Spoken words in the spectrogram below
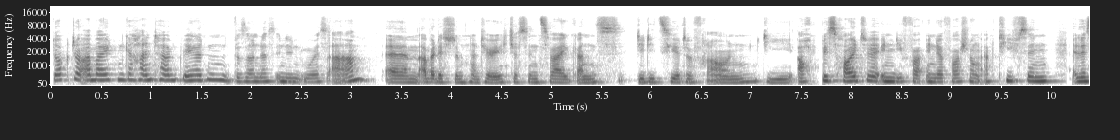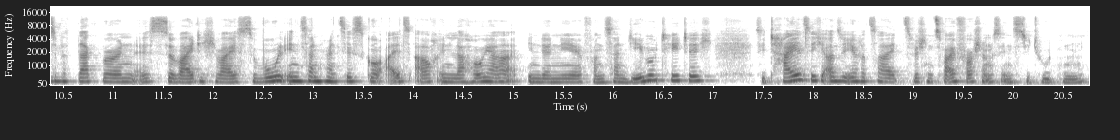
Doktorarbeiten gehandhabt werden, besonders in den USA. Ähm, aber das stimmt natürlich. Das sind zwei ganz dedizierte Frauen, die auch bis heute in, die, in der Forschung aktiv sind. Elizabeth Blackburn ist, soweit ich weiß, sowohl in San Francisco als auch in La Jolla in der Nähe von San Diego tätig. Sie teilt sich also ihre Zeit zwischen zwei Forschungsinstituten.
